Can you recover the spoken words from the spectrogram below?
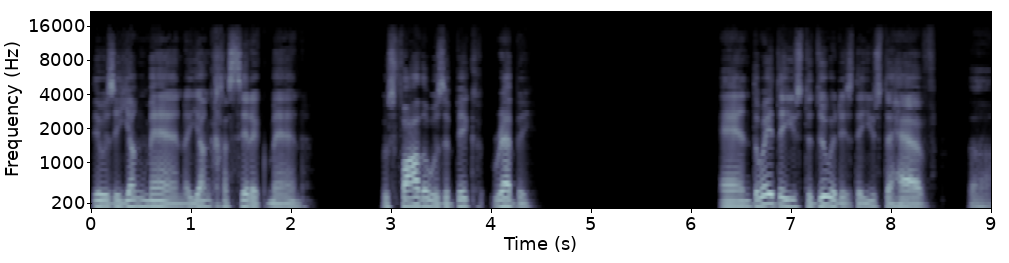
There was a young man, a young Hasidic man, whose father was a big Rebbe. And the way they used to do it is they used to have the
